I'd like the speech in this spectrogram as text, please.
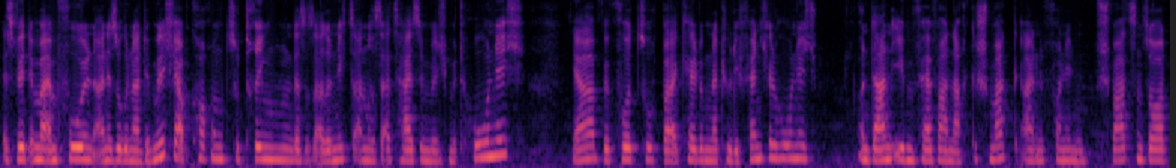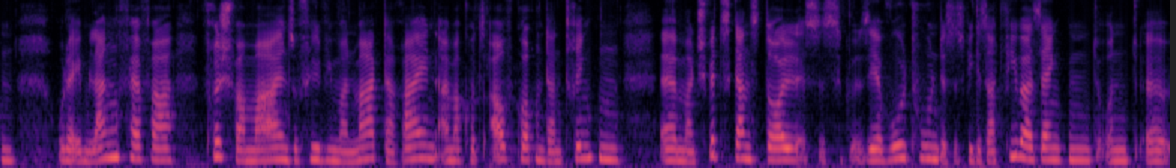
es wird immer empfohlen, eine sogenannte Milchabkochung zu trinken. Das ist also nichts anderes als heiße Milch mit Honig. Ja, bevorzugt bei Erkältung natürlich Fenchelhonig. Und dann eben Pfeffer nach Geschmack, eine von den schwarzen Sorten oder eben langen Pfeffer, frisch vermahlen, so viel wie man mag, da rein, einmal kurz aufkochen, dann trinken. Äh, man schwitzt ganz doll, es ist sehr wohltuend, es ist wie gesagt fiebersenkend und äh,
